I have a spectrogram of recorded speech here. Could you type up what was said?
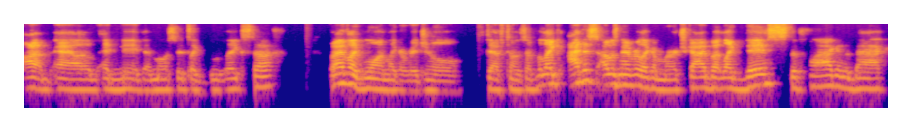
I, I'll admit that most of it's like bootleg stuff. But I have like one like original Deftone stuff. But like I just I was never like a merch guy. But like this, the flag in the back.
